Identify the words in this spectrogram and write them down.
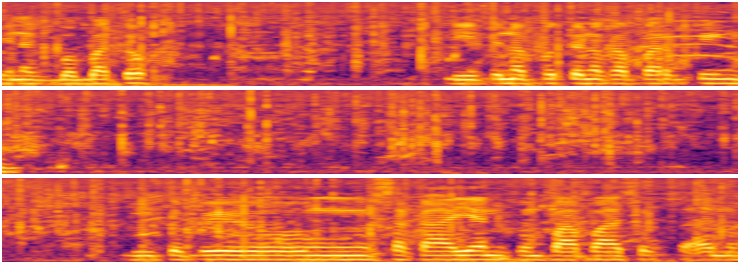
Pinagbabato. Dito na po ito nakaparking. Dito po yung sakayan kung papasok sa ano.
